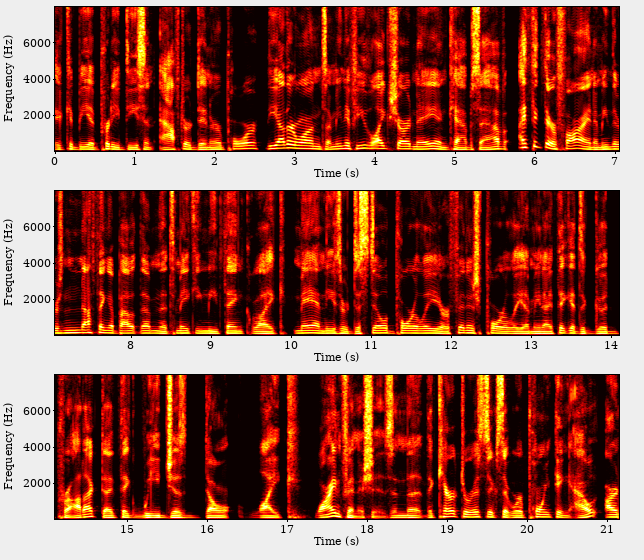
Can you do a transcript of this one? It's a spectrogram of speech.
it could be a pretty decent after dinner pour. The other ones, I mean, if you like Chardonnay and Cab Sav, I think they're fine. I mean, there's nothing about them that's making me think like, man, these are distilled poorly or finished poorly. I mean, I think it's a good product. I think we just don't like wine finishes and the the characteristics that we're pointing out are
